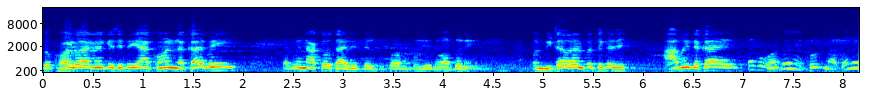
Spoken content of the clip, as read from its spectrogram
તો ખોળવાને કે છે ભાઈ આ ખોળ નખાય નહીં તમે નાખો સારી રીતે દૂધપાક પછી વાંધો નહીં પણ મીઠા વાળા પછી કહે છે આ મેં નખાય તો કે વાંધો નહીં થોડું નાખો ને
